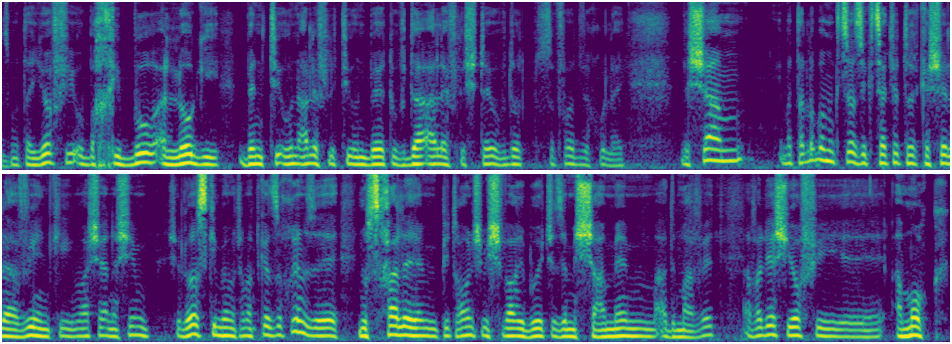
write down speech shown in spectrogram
זאת אומרת, היופי הוא בחיבור הלוגי בין טיעון א' לטיעון ב', עובדה א' לשתי עובדות נוספות וכולי. ושם אם אתה לא במקצוע זה קצת יותר קשה להבין, כי מה שאנשים שלא עוסקים במתמטיקה זוכרים זה נוסחה לפתרון של משוואה ריבועית, שזה משעמם עד מוות, אבל יש יופי אה, עמוק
